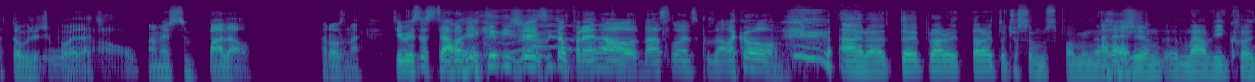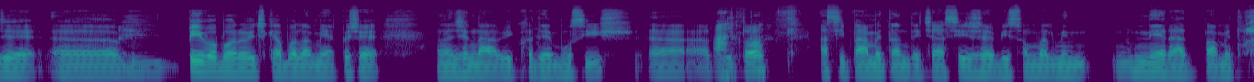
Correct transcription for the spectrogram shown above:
A to už je čo povedať. Wow. A som padal. Hrozné. Tebe sa stalo niekedy, že si to prenal na Slovensku s alkoholom? Áno, to je práve, práve to, čo som spomínal, že na východe uh, pivo borovička bola mi akože, že na východe musíš uh, a túto. Asi pamätám tie časy, že by som veľmi nerad pamätal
